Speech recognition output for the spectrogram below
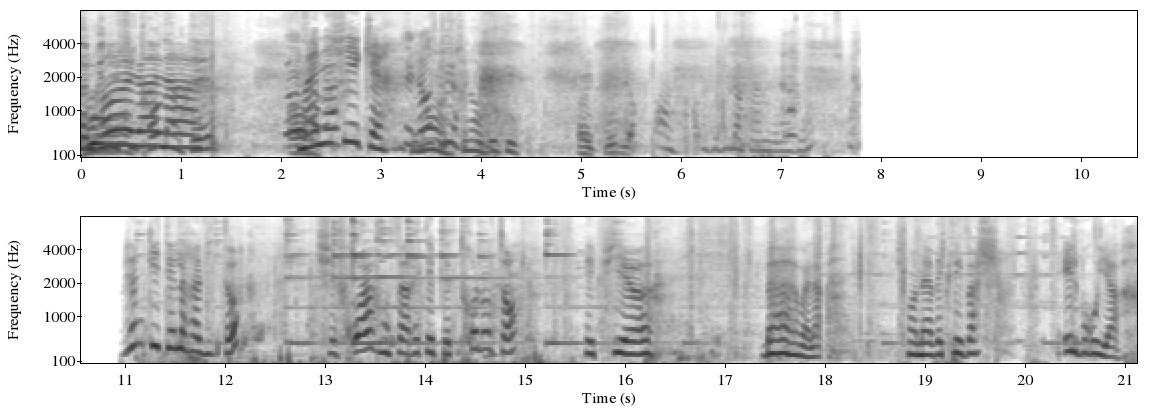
aimez Oh là là. Magnifique plaisir. On vient de quitter le ravito. Il fait froid, on s'est arrêté peut-être trop longtemps. Et puis, euh, bah voilà, on est avec les vaches et le brouillard.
